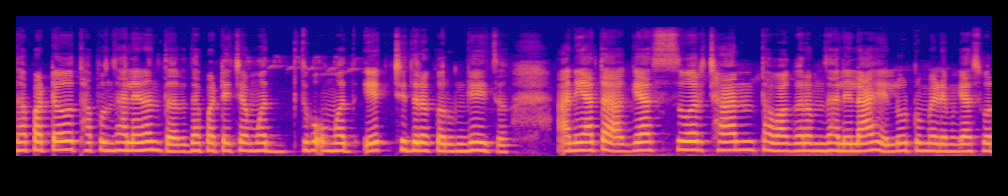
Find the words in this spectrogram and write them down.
धपाटं थापून झाल्यानंतर धपाट्याच्या मध मध एक छिद्र करून घ्यायचं. आणि आता गॅसवर छान तवा गरम झालेला आहे. लो टू मिडियम गॅसवर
